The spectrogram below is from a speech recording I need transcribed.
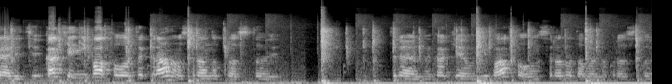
Популярити. Как я не бафал от экрана, он все равно простой. Реально, как я его не бафал, он все равно довольно простой.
